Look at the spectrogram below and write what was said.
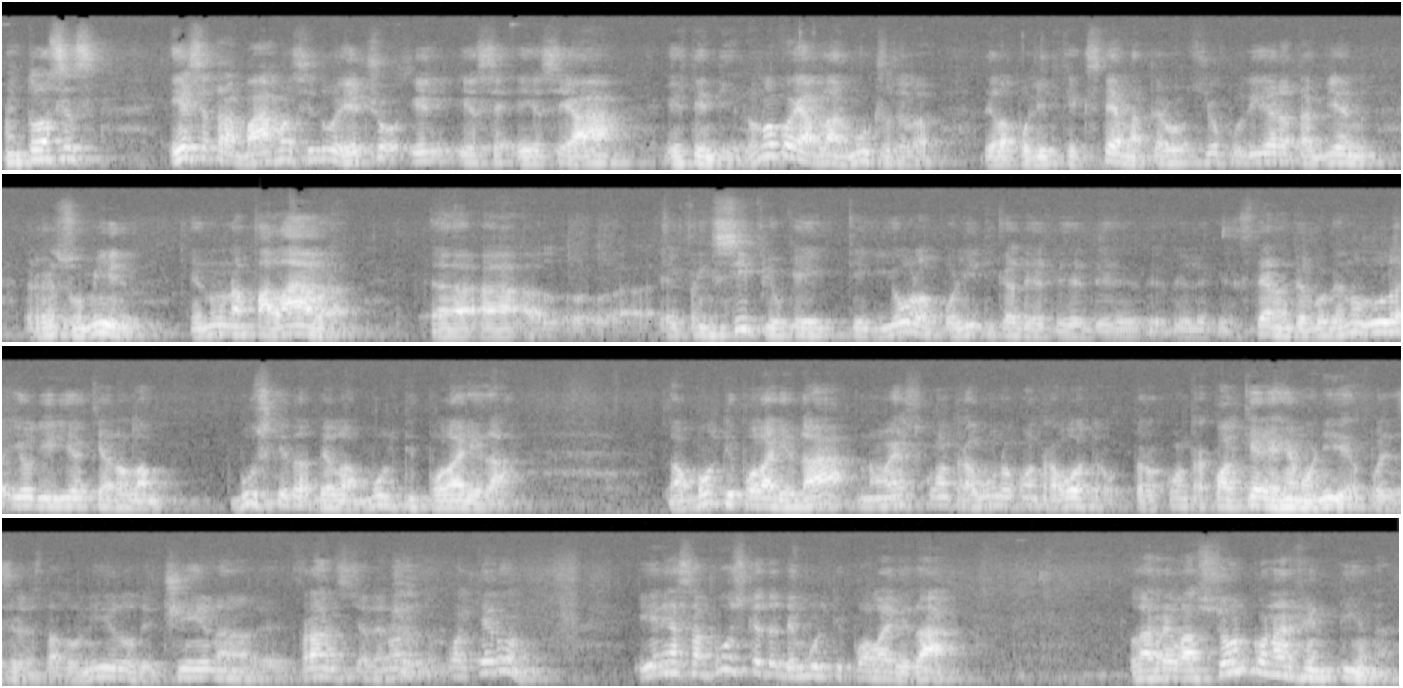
Entonces, esse trabalho ha sido hecho e esse, esse ha entendido. Não vou falar muito da, da política externa, mas se eu pudesse também resumir em uma palavra uh, uh, o princípio que, que guiou a política de, de, de, externa do governo Lula, eu diria que era a búsqueda da multipolaridade. A multipolaridade não é contra um ou contra outro, mas contra qualquer hegemonia, pode ser dos Estados Unidos, de China, de França, de norte, qualquer um. E nessa búsqueda de multipolaridade, a relação com a Argentina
